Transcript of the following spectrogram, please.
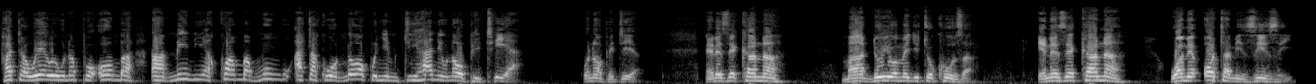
Hata wewe unapoomba amini ya kwamba mungu atakuondoa kwenye mtihani unaopitia. Unaopitia. Inawezekana maadui wamejitukuza. Inawezekana wameota mizizi.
